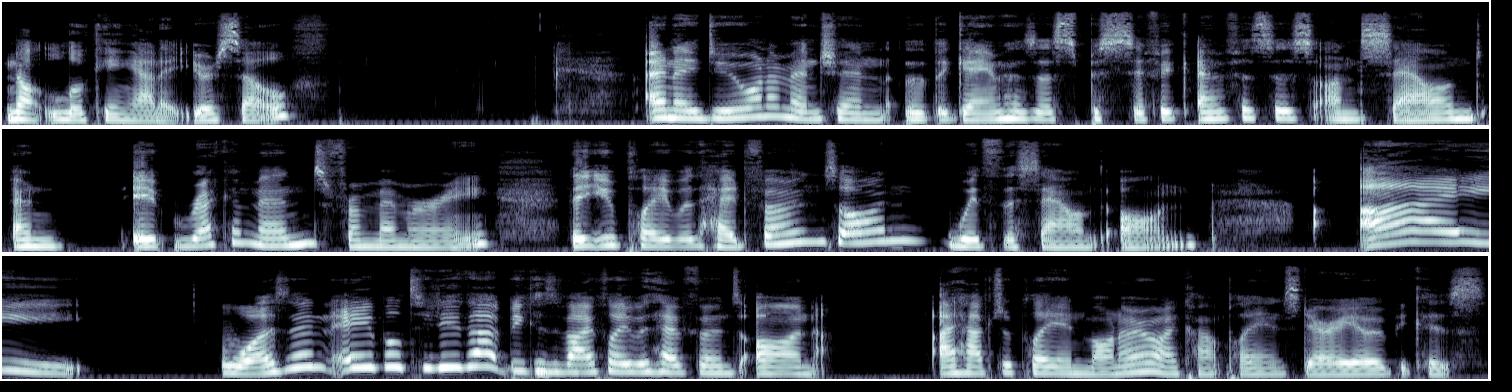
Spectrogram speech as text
not looking at it yourself. And I do want to mention that the game has a specific emphasis on sound and it recommends from memory that you play with headphones on with the sound on. I wasn't able to do that because if I play with headphones on, I have to play in mono. I can't play in stereo because,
